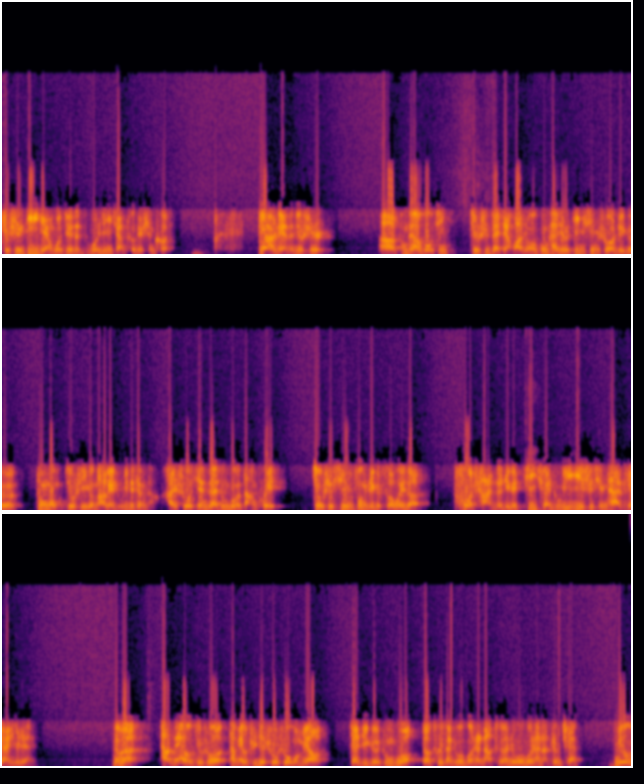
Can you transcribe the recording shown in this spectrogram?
这是第一点，我觉得我印象特别深刻的。第二点呢，就是，呃，蓬佩奥国务卿就是在讲话中公开就是定性说这个。中共就是一个马列主义的政党，还说现在中共的党魁就是信奉这个所谓的破产的这个极权主义意识形态的这样一个人。那么他没有，就是说他没有直接说说我们要在这个中国要推翻中国共产党，推翻中国共产党政权，没有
